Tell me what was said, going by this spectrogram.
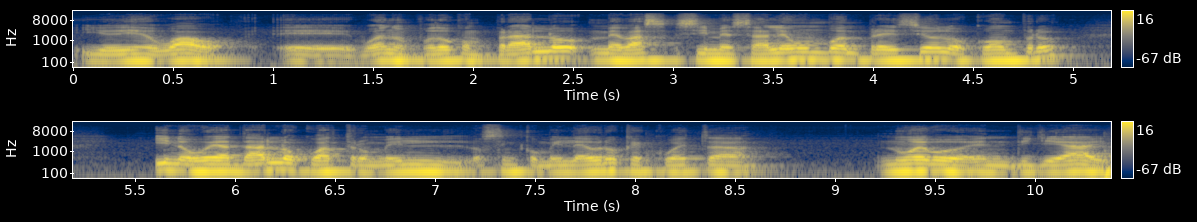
Y yo dije, wow, eh, bueno, puedo comprarlo, me vas, si me sale un buen precio, lo compro y no voy a dar los 4 mil o 5 mil euros que cuesta nuevo en DJI.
